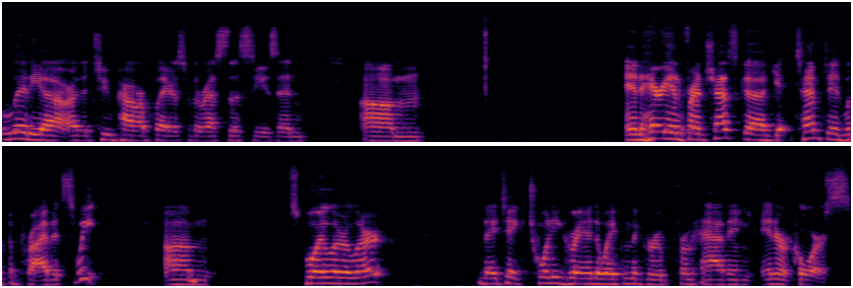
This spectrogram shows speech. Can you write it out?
Lydia are the two power players for the rest of the season. Um, and Harry and Francesca get tempted with the private suite. Um, spoiler alert: they take twenty grand away from the group from having intercourse.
